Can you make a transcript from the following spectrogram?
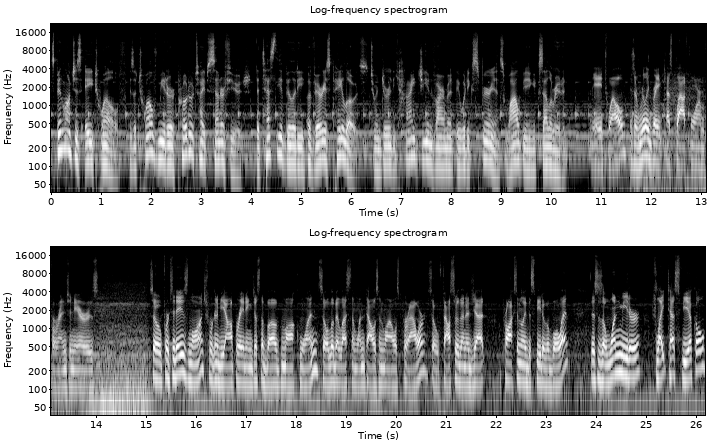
Spin Launch's A12 is a 12 meter prototype centrifuge that tests the ability of various payloads to endure the high G environment they would experience while being accelerated. The A12 is a really great test platform for engineers. So for today's launch, we're going to be operating just above Mach 1, so a little bit less than 1,000 miles per hour, so faster than a jet, approximately the speed of a bullet. This is a one meter flight test vehicle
